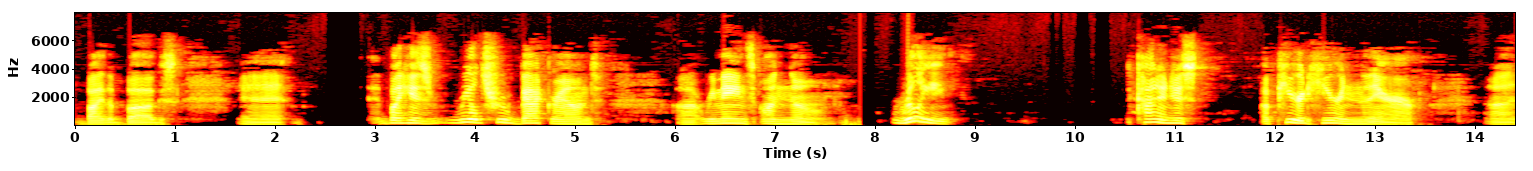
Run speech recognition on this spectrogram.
by the bugs, uh, but his real true background uh, remains unknown. Really, kind of just appeared here and there. Uh,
